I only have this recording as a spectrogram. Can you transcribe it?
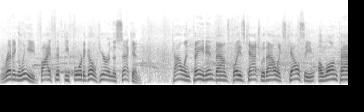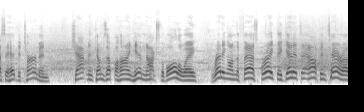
Reading lead. 5.54 to go here in the second. Colin Payne inbounds, plays catch with Alex Kelsey. A long pass ahead to Turman. Chapman comes up behind him, knocks the ball away. Reading on the fast break. They get it to Alcantara,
